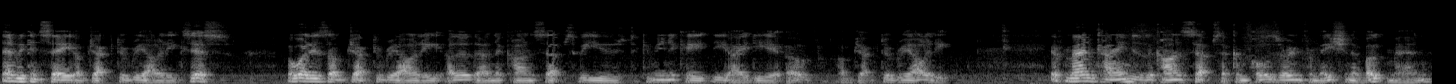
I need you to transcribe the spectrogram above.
then we can say objective reality exists. But what is objective reality other than the concepts we use to communicate the idea of objective reality? If mankind is the concepts that compose our information about man,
